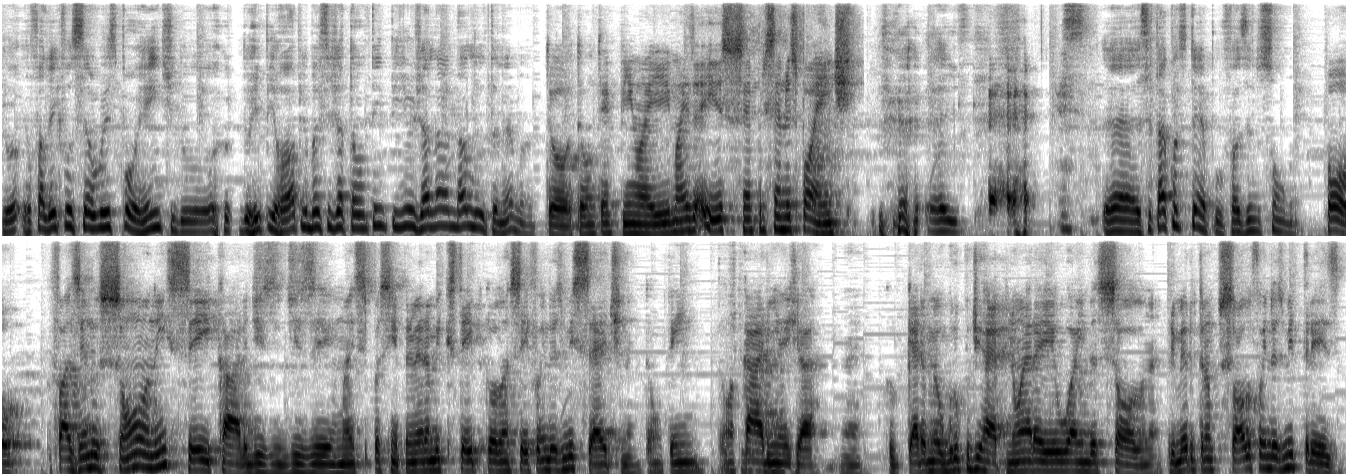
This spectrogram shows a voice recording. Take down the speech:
Eu, eu, falei que você é um expoente do, do hip hop, mas você já tá um tempinho já na, na luta, né, mano? Tô, tô um tempinho aí, mas é isso, sempre sendo expoente. é isso. é, você tá há quanto tempo fazendo som, mano? Pô, fazendo som, eu nem sei, cara, dizer, mas, tipo assim, a primeira mixtape que eu lancei foi em 2007, né? Então tem, tem uma carinha já, né? Que era o meu grupo de rap, não era eu ainda solo, né? Primeiro trampo solo foi em 2013.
